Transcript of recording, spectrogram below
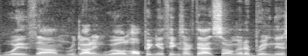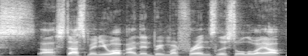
with um, regarding world hopping and things like that. So I'm going to bring this uh, stats menu up and then bring my friends list all the way up.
